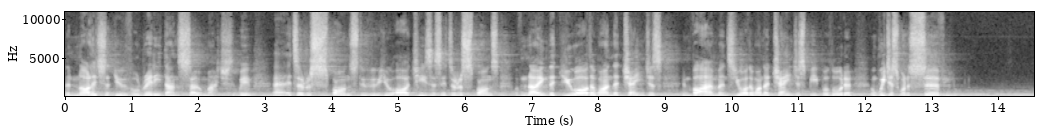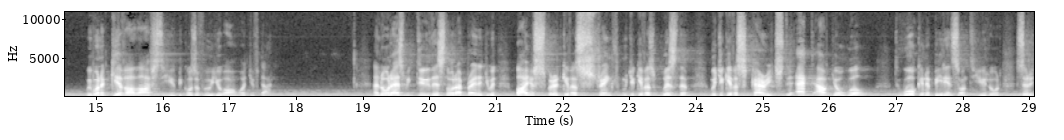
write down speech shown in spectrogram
the knowledge that you've already done so much. We, uh, it's a response to who you are, Jesus. It's a response of knowing that you are the one that changes environments. You are the one that changes people, Lord. And, and we just want to serve you, Lord. We want to give our lives to you because of who you are and what you've done. And Lord, as we do this, Lord, I pray that you would, by your Spirit, give us strength. Would you give us wisdom? Would you give us courage to act out your will, to walk in obedience unto you, Lord, so that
